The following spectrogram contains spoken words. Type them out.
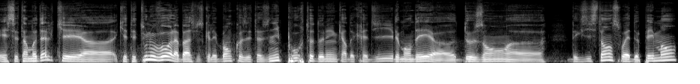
Et c'est un modèle qui, est, euh, qui était tout nouveau à la base, parce que les banques aux États-Unis, pour te donner une carte de crédit, demandaient euh, deux ans euh, d'existence, ouais, de paiement.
